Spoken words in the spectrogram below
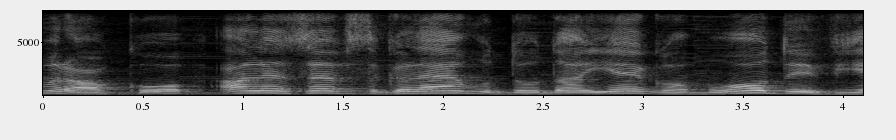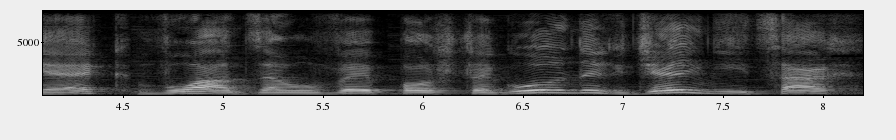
roku, ale ze względu na jego młody wiek władzę w poszczególnych dzielnicach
